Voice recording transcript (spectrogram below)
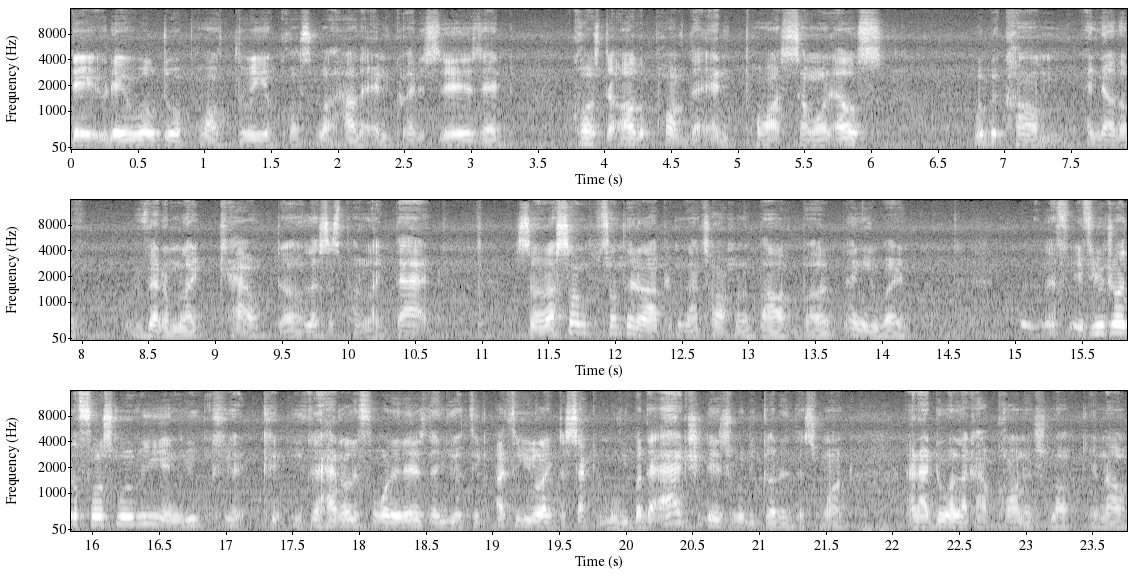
they they will do a part three, of course, what how the end credits is, and of course the other part, the end part, someone else will become another Venom-like character. Let's just put it like that. So that's some, something a lot of people not talking about. But anyway, if, if you enjoy the first movie and you can, you can handle it for what it is, then you think I think you like the second movie. But the action is really good in this one, and I do like how Carnage looked. You know.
